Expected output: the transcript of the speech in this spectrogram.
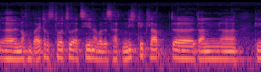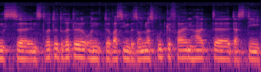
äh, noch ein weiteres Tor zu erzielen, aber das hat nicht geklappt. Äh, dann ging es ins dritte Drittel und was ihm besonders gut gefallen hat, dass die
